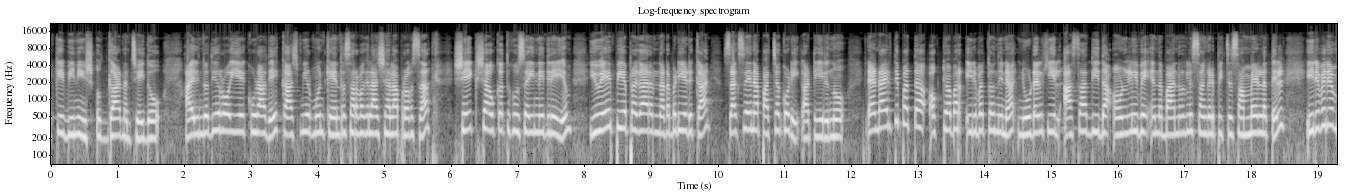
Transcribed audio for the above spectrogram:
എ കെ വിനീഷ് ഉദ്ഘാടനം ചെയ്തു. അരുന്ധതി റോയിയെ കൂടാതെ കാശ്മീർ മുൻ കേന്ദ്ര സർവകലാശാല പ്രൊഫസർ ഷെയ്ഖ് ഷൌക്കത്ത് ഹുസൈനെതിരെയും യു എ പി എ പ്രകാരം നടപടിയെടുക്കാൻ സക്സേന പച്ചക്കൊടി കാട്ടിയിരുന്നു. രണ്ടായിരത്തി പത്ത് ഒക്ടോബർ ഇരുപത്തൊന്നിന് ന്യൂഡൽഹിയിൽ അസാദീദ ഓൺലി വേ എന്ന ബാനറിൽ സംഘടിപ്പിച്ച സമ്മേളനത്തിൽ ഇരുവരും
